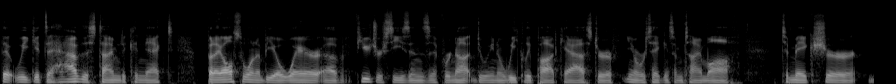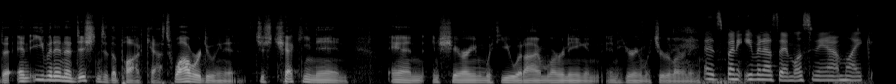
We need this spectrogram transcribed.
that we get to have this time to connect. But I also want to be aware of future seasons if we're not doing a weekly podcast or if, you know, we're taking some time off to make sure that, and even in addition to the podcast, while we're doing it, just checking in and, and sharing with you what I'm learning and, and hearing what you're learning. It's funny, even as I'm listening, I'm like,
